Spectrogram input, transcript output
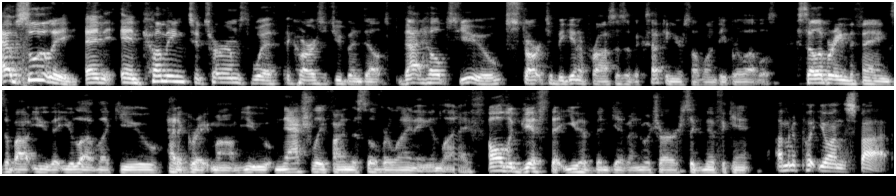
Absolutely. And and coming to terms with the cards that you've been dealt, that helps you start to begin a process of accepting yourself on deeper levels. Celebrating the things about you that you love, like you had a great mom. You naturally find the silver lining in life. All the gifts that you have been given, which are significant. I'm going to put you on the spot.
